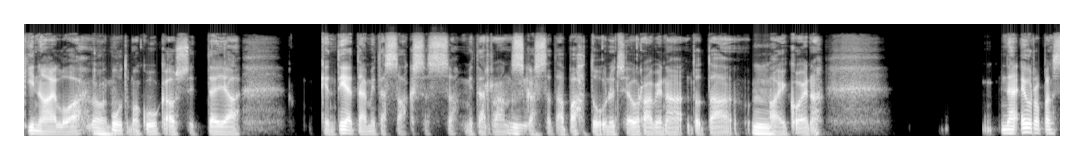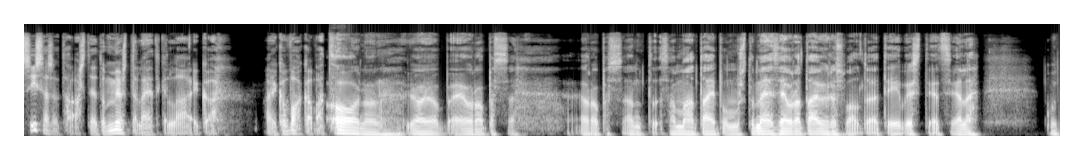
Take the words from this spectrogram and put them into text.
kinailua on. muutama kuukausi sitten ja ken tietää, mitä Saksassa, mitä Ranskassa mm. tapahtuu nyt seuraavina tota, mm. aikoina. Nämä Euroopan sisäiset haasteet on myös tällä hetkellä aika, aika vakavat. On, on. Joo, joo. Euroopassa, Euroopassa on samaa taipumusta. Me seurataan Yhdysvaltoja tiivisti, että siellä kun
